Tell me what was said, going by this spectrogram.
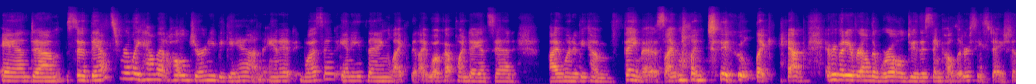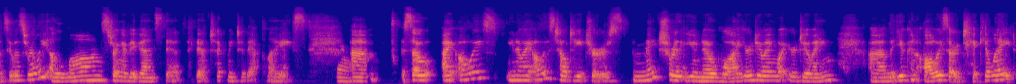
And um, so that's really how that whole journey began. And it wasn't anything like that. I woke up one day and said, I want to become famous. I want to like have everybody around the world do this thing called literacy stations. It was really a long string of events that, that took me to that place. Yeah. Um, so I always, you know, I always tell teachers, make sure that you know why you're doing what you're doing, um, that you can always articulate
